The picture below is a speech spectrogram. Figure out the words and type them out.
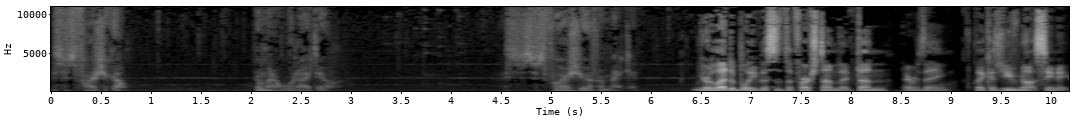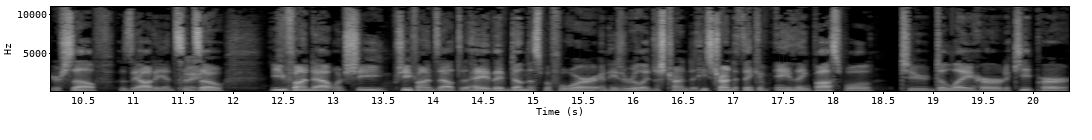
This is as far as you go. No matter what I do. This is as far as you ever make it. You're led to believe this is the first time they've done everything, like because you've not seen it yourself as the audience, and so you find out when she she finds out that hey they've done this before, and he's really just trying to he's trying to think of anything possible to delay her to keep her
